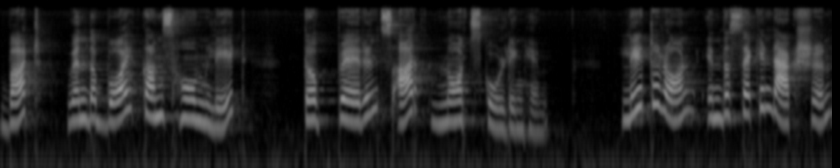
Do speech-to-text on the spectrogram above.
but when the boy comes home late, the parents are not scolding him. Later on in the second action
